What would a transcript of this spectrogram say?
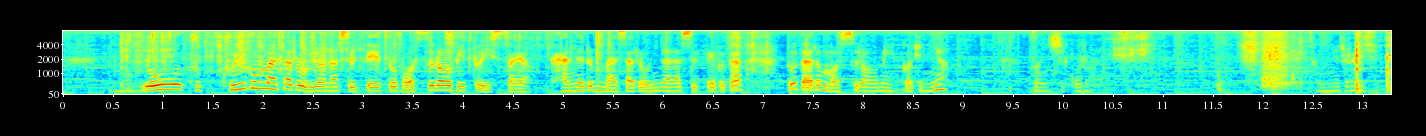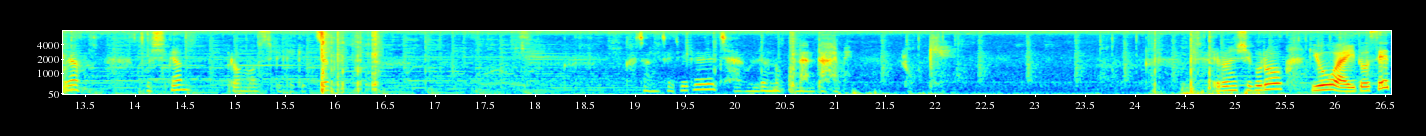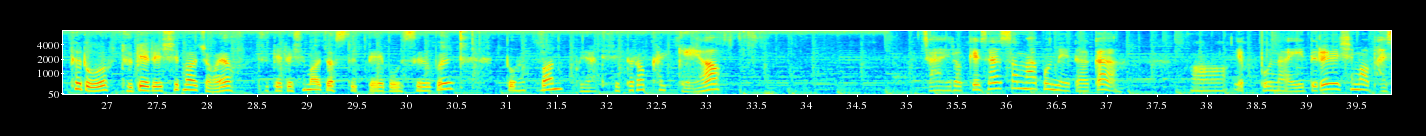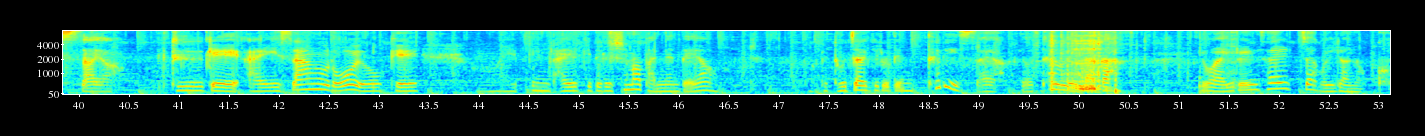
요 굵, 굵은 마사를 올려놨을 때 또 멋스러움이 또 있어요. 가늘은 마사를 올려놨을 때보다 또 다른 멋스러움이 있거든요. 이런 식으로 정리를 하시고요. 보시면 이런 모습이 되겠죠. 가장자리를 잘 올려놓고 난 다음에 이렇게 자, 이런 식으로 이 아이도 세트로 두 개를 심어줘요. 두 개를 심어줬을 때 모습을 또 한번 보여드리도록 할게요. 자 이렇게 사슴 화분에다가 어, 예쁜 아이들을 심어 봤어요. 두 개 아이 쌍으로 이렇게 어, 예쁜 다육이들을 심어 봤는데요. 이렇게 도자기로 된 틀이 있어요. 이틀 위에다가 이 아이를 살짝 올려놓고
